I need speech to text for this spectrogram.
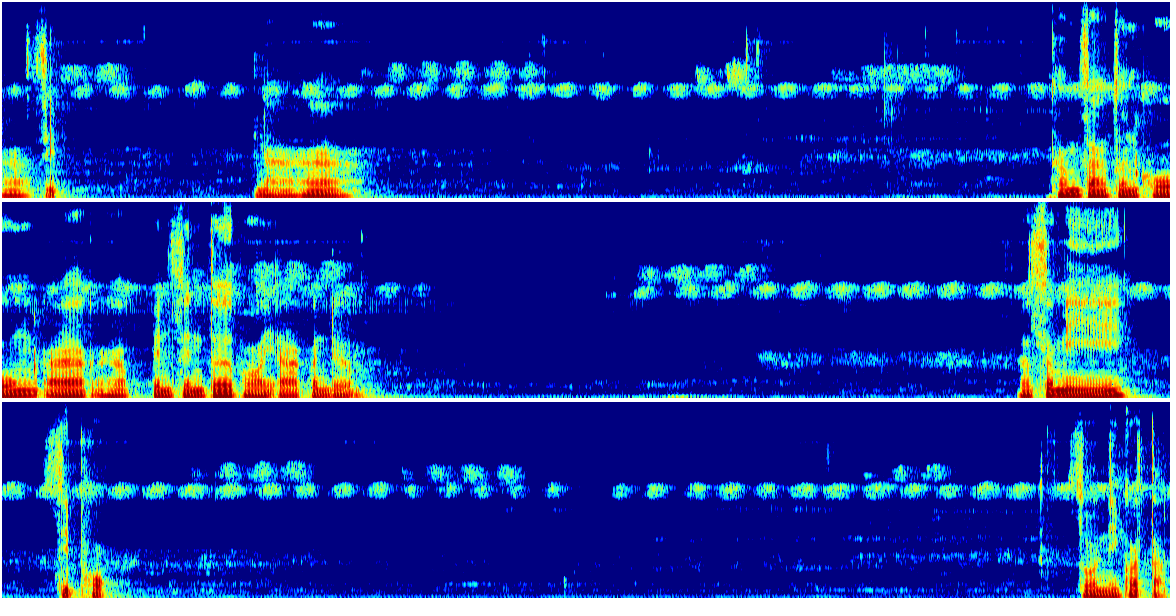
ห้าสิบหนาห้าคำสั่งส่วนโค้ง arc นะครับ เป็น center point arc เหมือนเดิม รัศมี16ส่วนนี้ก็ตัด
